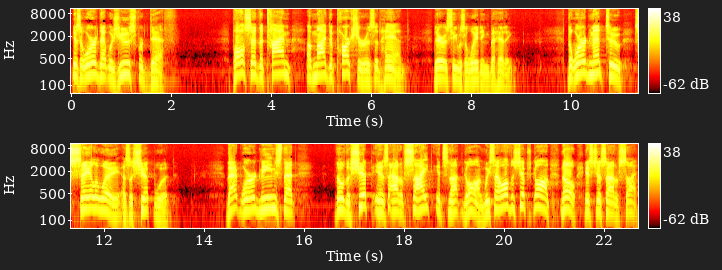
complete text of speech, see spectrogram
is a word that was used for death. Paul said, The time of my departure is at hand there as he was awaiting beheading. The word meant to sail away as a ship would. That word means that though the ship is out of sight, it's not gone. We say, oh, the ship's gone. No, it's just out of sight.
